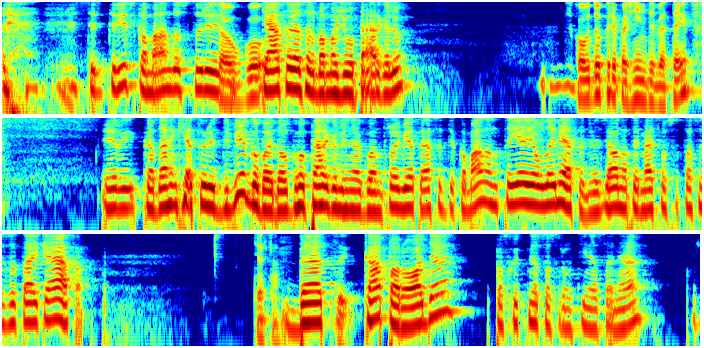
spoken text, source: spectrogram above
Trys komandos turi Saugu. keturias arba mažiau pergalių. Skaudu pripažinti, bet taip. Ir kadangi jie turi dvigubai daugiau pergalių negu antroje vietoje esantį komandą, nu, tai jie jau laimės tą divizioną, tai mes jau su to susitaikę esam. Tiesa. Bet ką parodė paskutinės tos rungtynės, ne? Kur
